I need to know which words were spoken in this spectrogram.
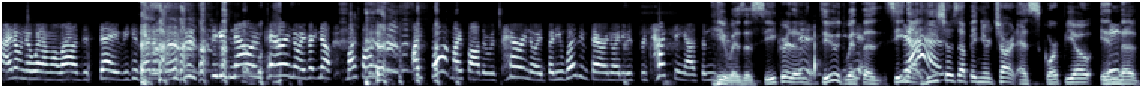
I don't know what I'm allowed to say because I don't know because now I'm paranoid. Right now, my father. Was, I thought my father was paranoid, but he wasn't paranoid. He was protecting us. And He was a secretive dude with the see now he shows up in your chart as Scorpio in He- the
